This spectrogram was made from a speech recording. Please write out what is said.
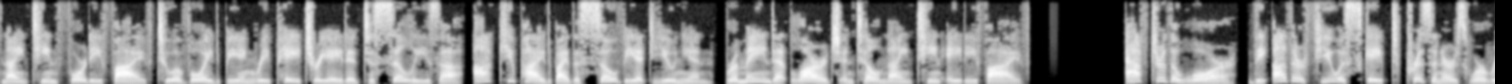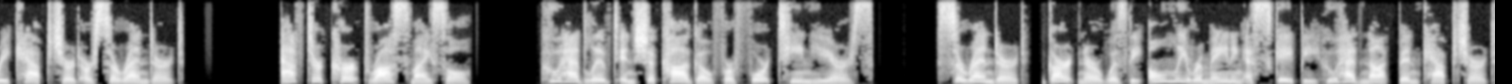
1945 to avoid being repatriated to Silesia, occupied by the Soviet Union, remained at large until 1985. After the war, the other few escaped prisoners were recaptured or surrendered. After Kurt Rossmeisel, who had lived in Chicago for 14 years. Surrendered, Gartner was the only remaining escapee who had not been captured.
